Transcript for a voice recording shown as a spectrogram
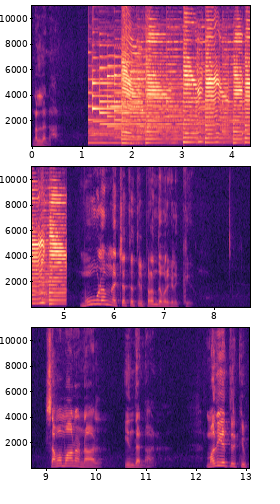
நல்ல நாள். மூலம் நட்சத்திரத்தில் பிறந்தவர்களுக்கு சமமான நாள் இந்த நாள். மதியத்திற்கு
